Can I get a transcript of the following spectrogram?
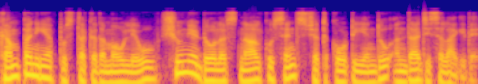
ಕಂಪನಿಯ ಪುಸ್ತಕದ ಮೌಲ್ಯವು ಶೂನ್ಯ ಡಾಲರ್ಸ್ ನಾಲ್ಕು ಸೆಂಟ್ಸ್ ಶತಕೋಟಿ ಎಂದು ಅಂದಾಜಿಸಲಾಗಿದೆ.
